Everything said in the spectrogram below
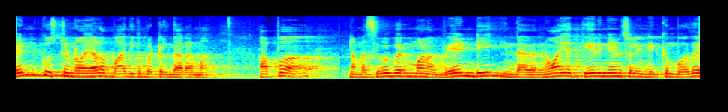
வெண்குஷ்ட நோயால் பாதிக்கப்பட்டிருந்தாராமா. அப்போ நம்ம சிவபெருமானை வேண்டி இந்த நோயை தீருங்கன்னு சொல்லி நிற்கும்போது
